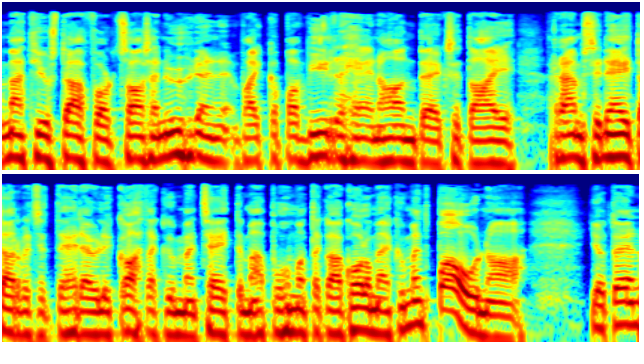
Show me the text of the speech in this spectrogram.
Matthew Stafford saa sen yhden vaikkapa virheen anteeksi, tai Ramsin ei tarvitse tehdä yli 27, puhumattakaan 30 paunaa. Joten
